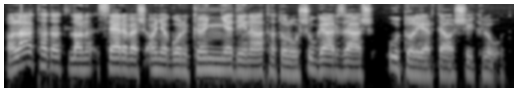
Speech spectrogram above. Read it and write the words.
A láthatatlan, szerves anyagon könnyedén áthatoló sugárzás utolérte a siklót.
